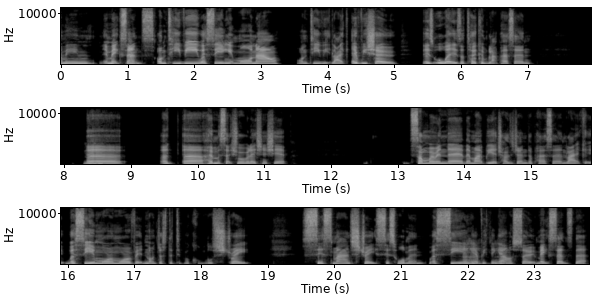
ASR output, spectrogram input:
I mean, it makes sense. On TV, we're seeing it more now. On TV, like every show, there's always a token black person, Mhm. uh, a, a homosexual relationship. Somewhere in there, there might be a transgender person. Like we're seeing more and more of it, not just the typical straight cis man, straight cis woman. We're seeing Mhm, everything mhm. else, so it makes sense that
